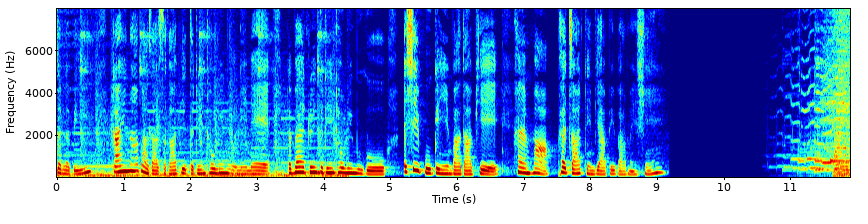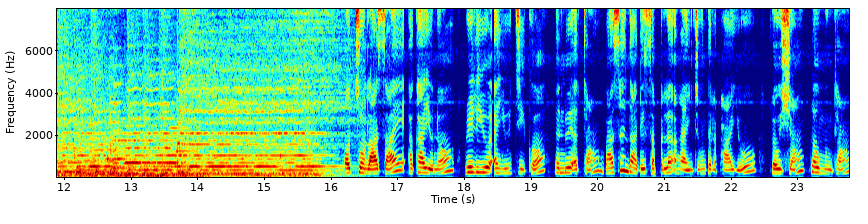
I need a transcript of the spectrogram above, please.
ဆက်လက်ပြီးတိုင်းရင်းသားဘာသာစကားဖြင့်သတင်းထုတ်လွှင့်မှုအနေနဲ့တပတ်အတွင်းသတင်းထုတ်လွှင့်မှုကိုအရှိပူကရင်ဘာသာဖြင့်ဟန်မှဖတ်ကြားတင်ပြပေးပါမယ်ရှင်။အချွန်လာဆိုင်အခါယုနောရေဒီယိုအန်ယူဂျီကလနွေအထောင်ဘာဆိုင်တာဒေစပလအငိုင်ကျုံတလဖာယိုလှုပ်ရှောင်းလှုပ်မှုန်ထောင်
